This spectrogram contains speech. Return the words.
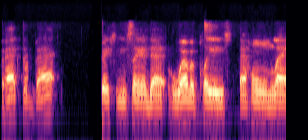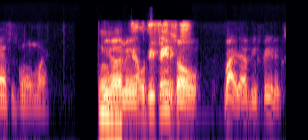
back to back, basically saying that whoever plays at home last is going to win. You know mm. what I mean? That would be Phoenix. So right, that'd be Phoenix.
